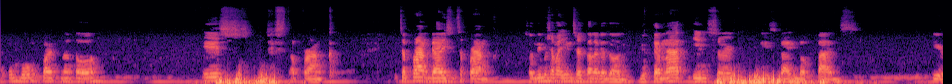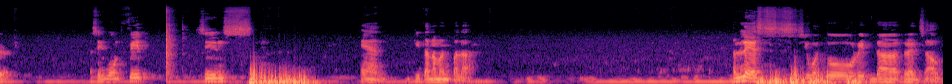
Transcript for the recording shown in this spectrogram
itong buong part na to is just a prank. It's a prank guys, it's a prank. So, hindi mo siya ma-insert talaga doon. You cannot insert this kind of pads here. Kasi it won't fit since Ayan. Kita naman pala. Unless you want to rip the threads out.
